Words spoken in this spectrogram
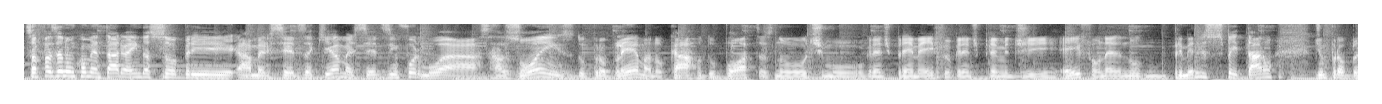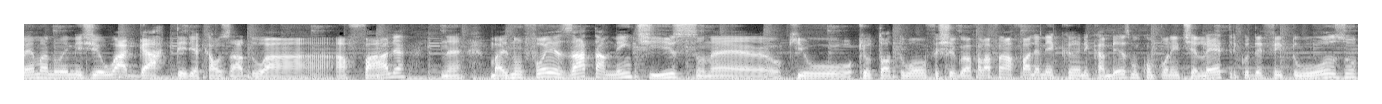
Só fazendo um comentário ainda sobre a Mercedes aqui. A Mercedes informou as razões do problema no carro do Bottas no último último Grande Prêmio aí, foi o Grande Prêmio de Eiffel, né? No, primeiro eles suspeitaram de um problema no MGUH que teria causado a, a falha, né? Mas não foi exatamente isso, né? O que o, que o Toto Wolff chegou a falar foi uma falha mecânica mesmo, um componente elétrico defeituoso,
